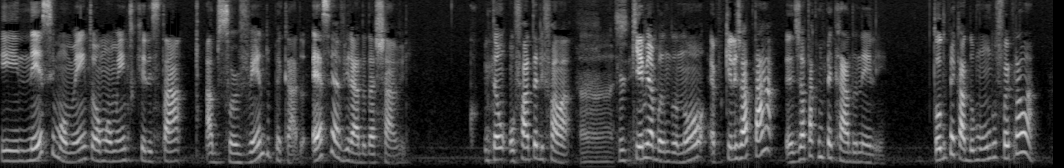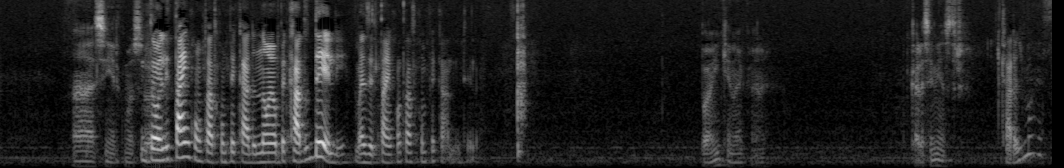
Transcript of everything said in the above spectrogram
E nesse momento é o momento que ele está absorvendo o pecado. Essa é a virada da chave. Então, o fato dele falar, Ah, por sim. que me abandonou? É porque ele já tá, ele já tá com pecado nele. Todo o pecado do mundo foi pra lá. Ah, sim, ele começou. Então ele tá em contato com o pecado. Não é o pecado dele, mas ele tá em contato com o pecado, entendeu? Punk, né, cara? O cara é sinistro. Cara demais.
